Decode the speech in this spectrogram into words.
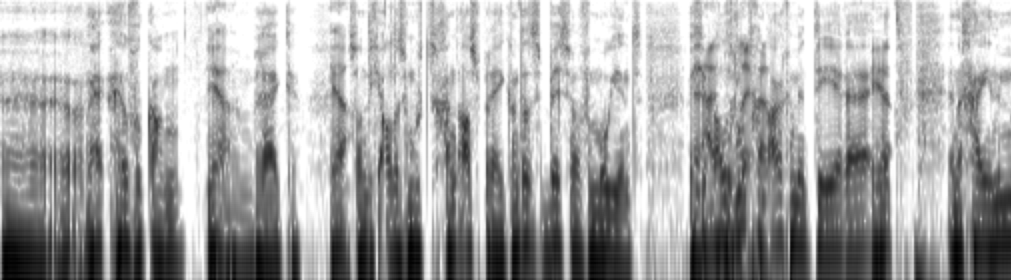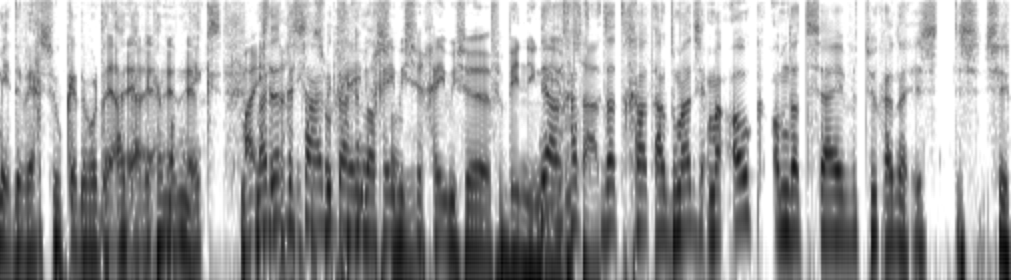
eh, heel veel kan Ja. eh, bereiken. Ja. Zonder dat je alles moet gaan afspreken. Want dat is best wel vermoeiend. Als je alles moet gaan argumenteren. En, Ja. het- en dan ga je in de middenweg zoeken. En dan wordt het Ja, uiteindelijk ja, ja, helemaal ja. niks. Maar is dat een- bestaat een soort chemische, chemische verbinding die Ja, er dat gaat, dat gaat automatisch. Maar ook omdat zij natuurlijk... Is, ze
